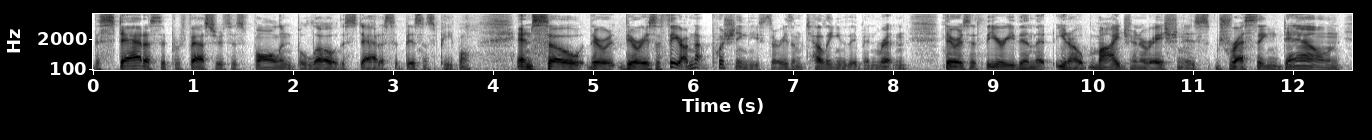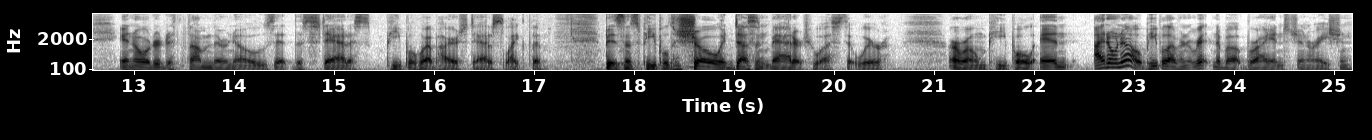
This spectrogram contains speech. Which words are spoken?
the status of professors has fallen below the status of business people. And so there, there is a theory, I'm not pushing these theories, I'm telling you they've been written. There is a theory then that, you know, my generation is dressing down in order to thumb their nose at the status, people who have higher status like the business people, to show it doesn't matter to us that we're our own people. And I don't know, people haven't written about Brian's generation.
